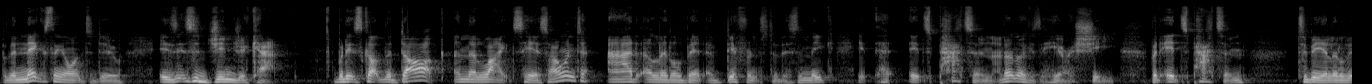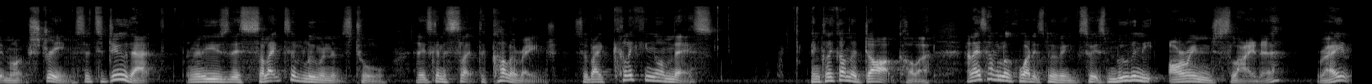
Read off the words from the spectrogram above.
But the next thing I want to do is it's a ginger cat. but it's got the dark and the lights here. So I want to add a little bit of difference to this and make it, its pattern, I don't know if it's a he or a she, but its pattern to be a little bit more extreme. So to do that, I'm going to use this selective luminance tool and it's going to select the color range. So by clicking on this and click on the dark color and let's have a look at what it's moving. So it's moving the orange slider, right?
